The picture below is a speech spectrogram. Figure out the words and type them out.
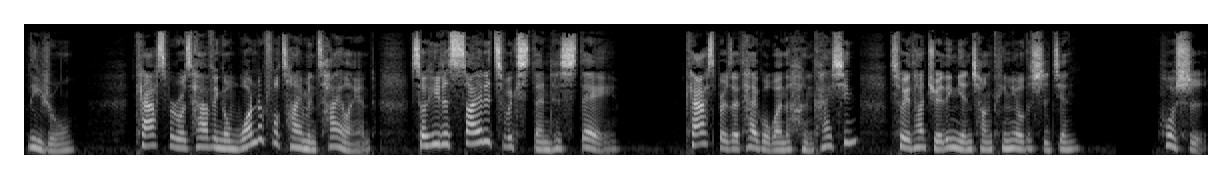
例如，Casper was having a wonderful time in Thailand, so he decided to extend his stay. Casper 在泰国玩的很开心，所以他决定延长停留的时间。或是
